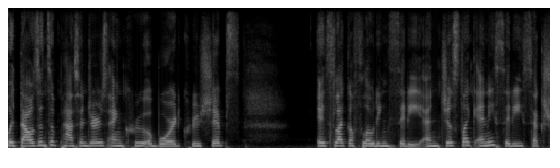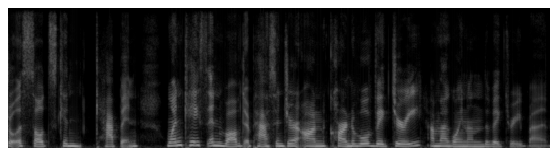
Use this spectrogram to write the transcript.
With thousands of passengers and crew aboard cruise ships, it's like a floating city, and just like any city, sexual assaults can happen. One case involved a passenger on Carnival Victory. I'm not going on the Victory, but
